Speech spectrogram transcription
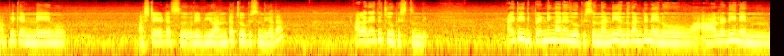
అప్లికెంట్ నేము ఆ స్టేటస్ రివ్యూ అంతా చూపిస్తుంది కదా? అలాగైతే చూపిస్తుంది. అయితే ఇది పెండింగ్ అనే చూపిస్తుందండి. ఎందుకంటే నేను ఆల్రెడీ నేను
